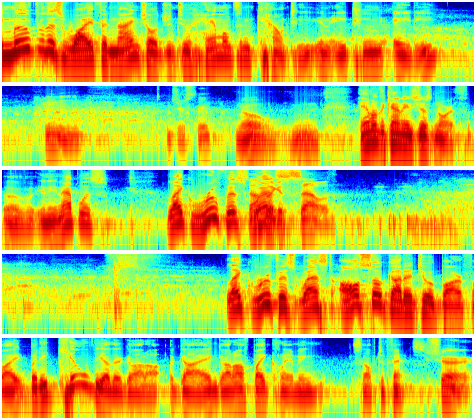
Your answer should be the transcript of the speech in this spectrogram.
moved with his wife and nine children to Hamilton County in 1880. Hmm. Interesting. No. mm. Hamilton County is just north of Indianapolis. Like Rufus Sounds West, like it's south. Like Rufus, West also got into a bar fight, but he killed the other guy and got off by claiming self defense. Sure.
